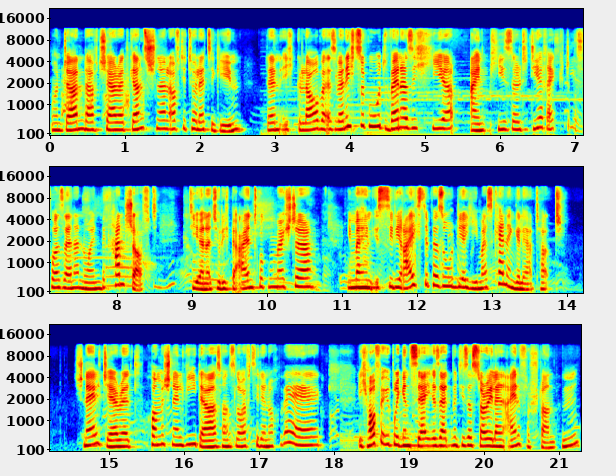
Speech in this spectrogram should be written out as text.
Und dann darf Jared ganz schnell auf die Toilette gehen, denn ich glaube, es wäre nicht so gut, wenn er sich hier einpieselt direkt vor seiner neuen Bekanntschaft, die er natürlich beeindrucken möchte. Immerhin ist sie die reichste Person, die er jemals kennengelernt hat. Schnell, Jared, komm schnell wieder, sonst läuft sie dir noch weg. Ich hoffe übrigens sehr, ihr seid mit dieser Storyline einverstanden.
